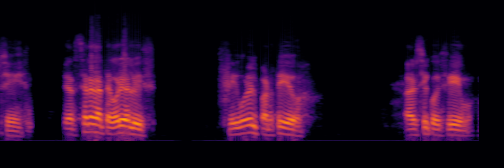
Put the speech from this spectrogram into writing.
Sí. Tercera categoría, Luis. Figura el partido. A ver si coincidimos.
